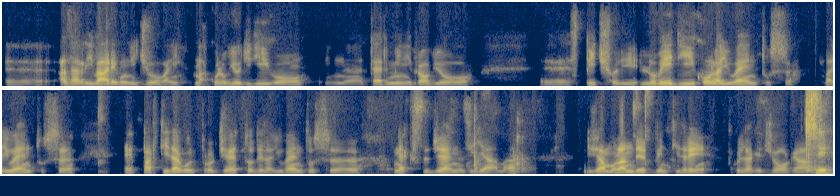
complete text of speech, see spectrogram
eh, ad arrivare con i giovani. Ma quello che io ti dico in termini proprio eh, spiccioli, lo vedi con la Juventus. La Juventus è partita col progetto della Juventus eh, Next Gen, si chiama, diciamo l'Under 23, quella che gioca sì,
